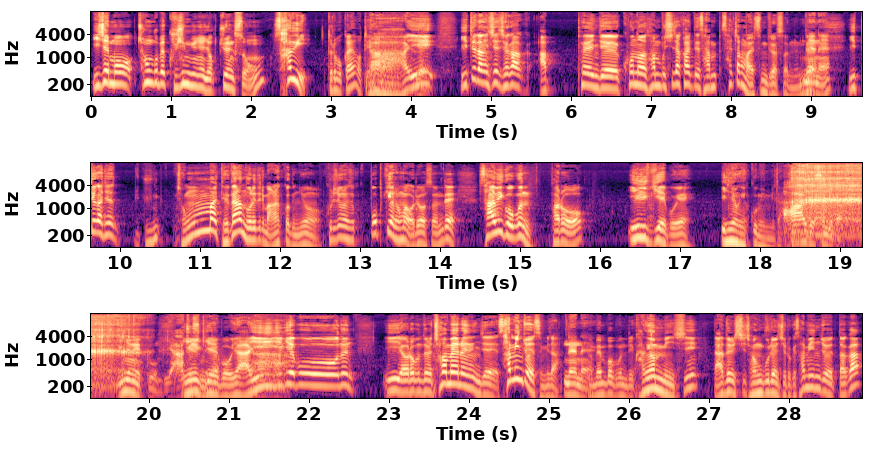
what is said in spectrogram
이제 뭐 1996년 역주행송 4위 들어볼까요? 어때요? 야, 이 예. 이때 당시에 제가 앞에 이제 코너 3부 시작할 때 삼, 살짝 말씀드렸었는데 네네. 이때가 진짜 정말 대단한 노래들이 많았거든요. 그 중에서 뽑기가 정말 어려웠었는데 4위 곡은 바로 일기예보의 인형의 꿈입니다. 아, 좋습니다. 인형의 꿈. 야, 좋습니다. 일기예보. 야, 이 일기예보는 이 여러분들은 처음에는 이제 3인조였습니다. 네네. 멤버분들이 강현민 씨, 나들 씨, 정구련 씨 이렇게 3인조였다가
